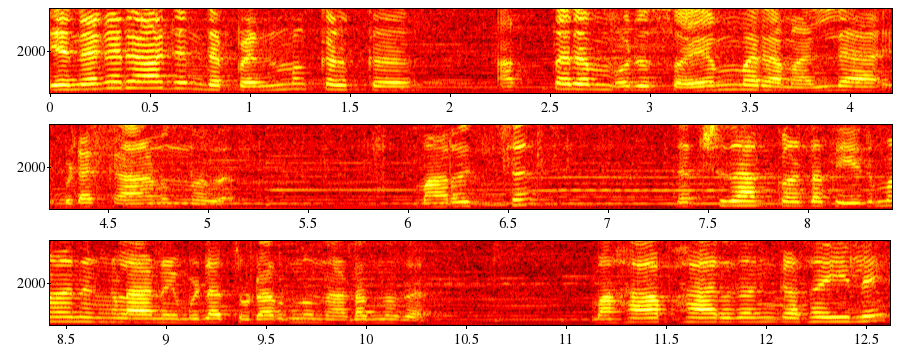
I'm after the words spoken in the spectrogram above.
ജനകരാജന്റെ പെൺമക്കൾക്ക് അത്തരം ഒരു സ്വയംവരമല്ല ഇവിടെ കാണുന്നത്. മറിച്ച് രക്ഷിതാക്കളുടെ തീരുമാനങ്ങളാണ് ഇവിടെ തുടർന്ന് നടന്നത്. മഹാഭാരതം കഥയിലെ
